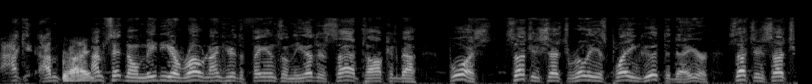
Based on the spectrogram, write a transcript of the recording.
I, am I'm, right. I'm sitting on Media Row and I can hear the fans on the other side talking about, boy, such and such really is playing good today, or such and such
